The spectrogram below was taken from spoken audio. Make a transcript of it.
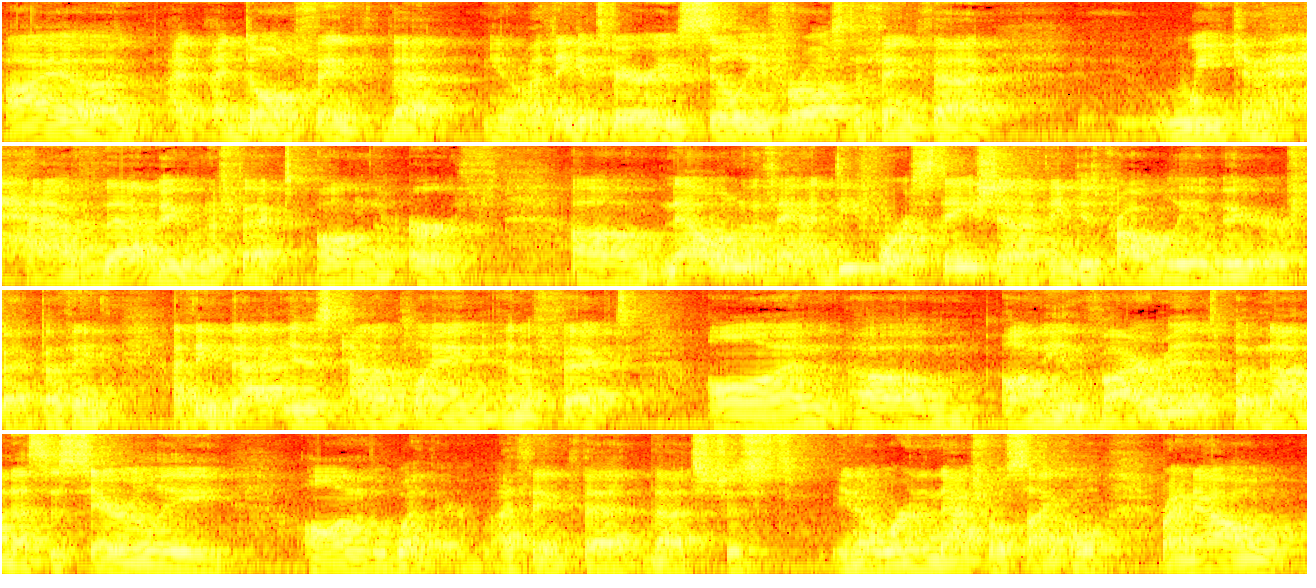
I, uh, I, I don't think that, you know, I think it's very silly for us to think that we can have that big of an effect on the Earth. Um, now, one of the things, deforestation, I think, is probably a bigger effect. I think I think that is kind of playing an effect on um, on the environment, but not necessarily on the weather. I think that that's just you know we're in a natural cycle right now.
